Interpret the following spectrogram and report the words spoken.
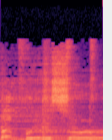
memory serves.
